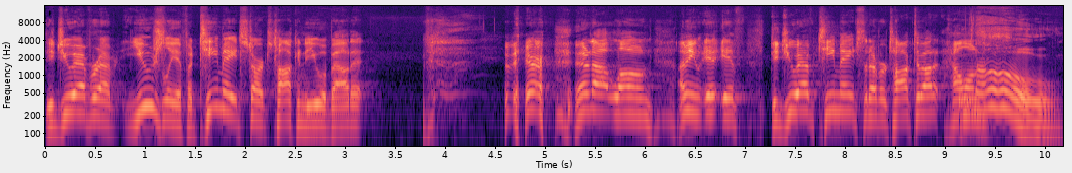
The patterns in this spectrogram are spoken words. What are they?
did you ever have? Usually, if a teammate starts talking to you about it. they're they're not long. I mean, if did you have teammates that ever talked about it? How long? No,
